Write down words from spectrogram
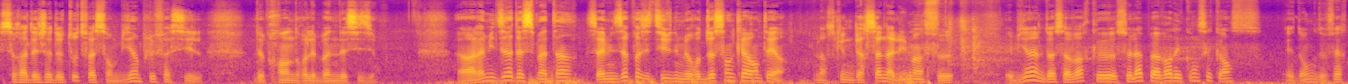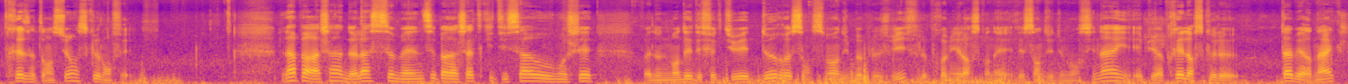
il sera déjà de toute façon bien plus facile de prendre les bonnes décisions. Alors la mitzvah de ce matin, c'est la mitzvah positive numéro 241. Lorsqu'une personne allume un feu, eh bien elle doit savoir que cela peut avoir des conséquences. Et donc de faire très attention à ce que l'on fait. La paracha de la semaine, c'est parachat Kitissa où Moshe va nous demander d'effectuer deux recensements du peuple juif. Le premier lorsqu'on est descendu du mont Sinaï, et puis après lorsque le tabernacle,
